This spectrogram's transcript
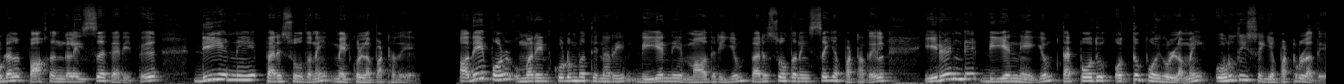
உடல் பாகங்களை சேகரித்து டிஎன்ஏ பரிசோதனை மேற்கொள்ளப்பட்டது. அதேபோல் உமரின் குடும்பத்தினரின் டிஎன்ஏ மாதிரியும் பரிசோதனை செய்யப்பட்டதில் இரண்டு டிஎன்ஏயும் தற்போது ஒத்துப்போயுள்ளமை உறுதி செய்யப்பட்டுள்ளது.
